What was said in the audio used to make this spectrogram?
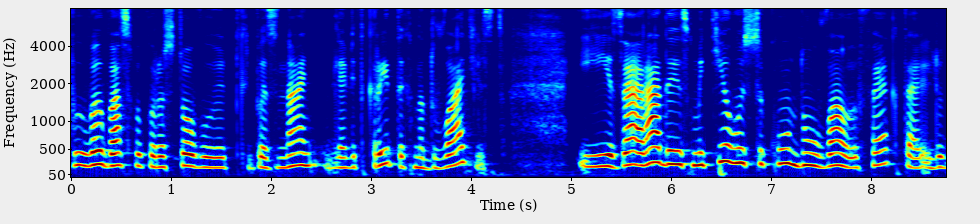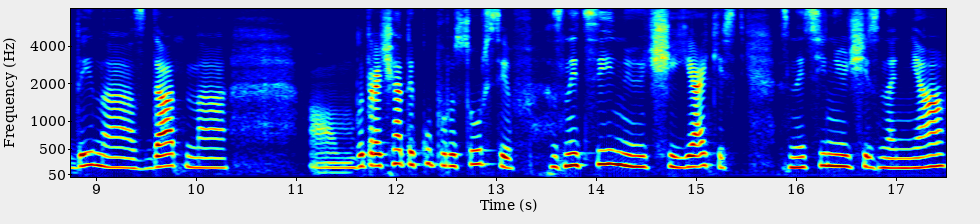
Ви, вас використовують без знань для відкритих надувательств. І заради миттєвого секундного вау-ефекта людина здатна ем, витрачати купу ресурсів, знецінюючи якість, знецінюючи знання.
